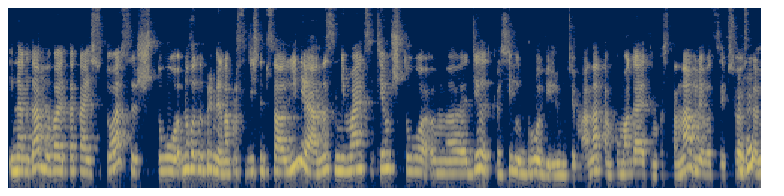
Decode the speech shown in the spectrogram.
иногда бывает такая ситуация, что, ну вот, например, она просто здесь написала Лилия, она занимается тем, что э, делает красивые брови людям, она там помогает им восстанавливаться и все остальное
